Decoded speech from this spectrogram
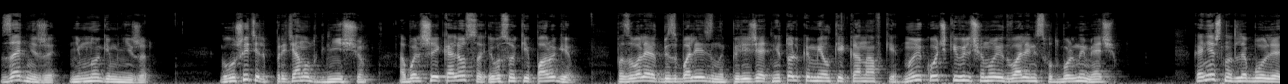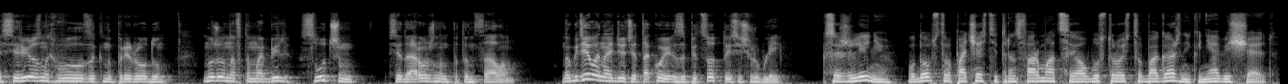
Задний же немногим ниже. Глушитель притянут к днищу, а большие колеса и высокие пороги позволяют безболезненно переезжать не только мелкие канавки, но и кочки величиной едва ли не с футбольный мяч. Конечно, для более серьезных вылазок на природу нужен автомобиль с лучшим вседорожным потенциалом. Но где вы найдете такой за 500 тысяч рублей? К сожалению, удобства по части трансформации обустройства багажника не обещают.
